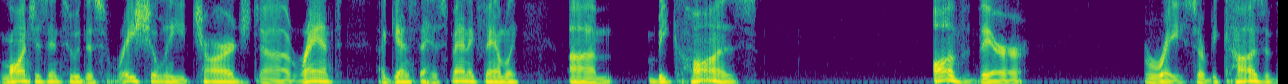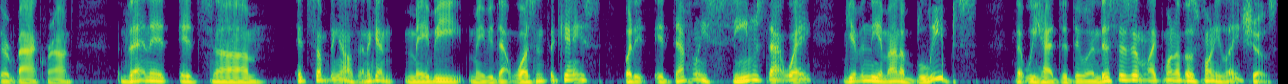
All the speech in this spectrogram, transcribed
launches into this racially charged uh, rant against a Hispanic family um, because of their race or because of their background, then it, it's um, it's something else. And again, maybe maybe that wasn't the case, but it, it definitely seems that way given the amount of bleeps that we had to do. And this isn't like one of those funny late shows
